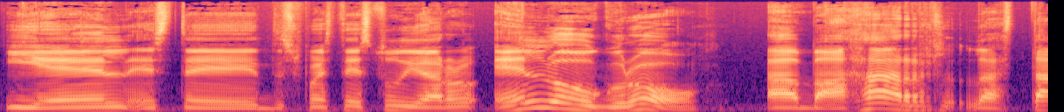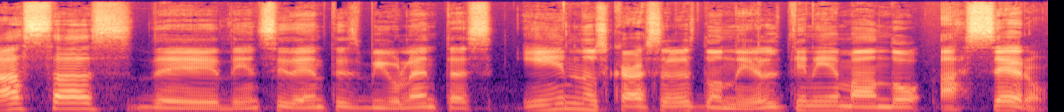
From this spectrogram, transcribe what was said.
Y él, este, después de estudiarlo, él logró bajar las tasas de, de incidentes violentas en los cárceles donde él tenía mando a cero.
